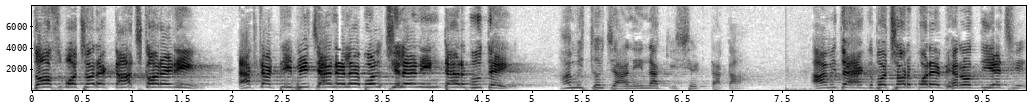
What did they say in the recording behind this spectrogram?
দশ বছরে কাজ করেনি, একটা টিভি চ্যানেলে বলছিলেন ইন্টারভিউতে আমি তো জানি না কিসের টাকা। আমি তো এক বছর পরে ফেরত দিয়েছি।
